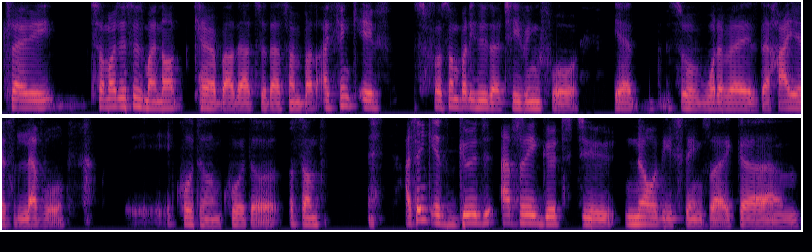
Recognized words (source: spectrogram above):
clearly. Some audiences might not care about that, so that's fine. But I think if for somebody who's achieving for yeah so whatever is the highest level quote unquote or, or some i think it's good absolutely good to know these things like um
